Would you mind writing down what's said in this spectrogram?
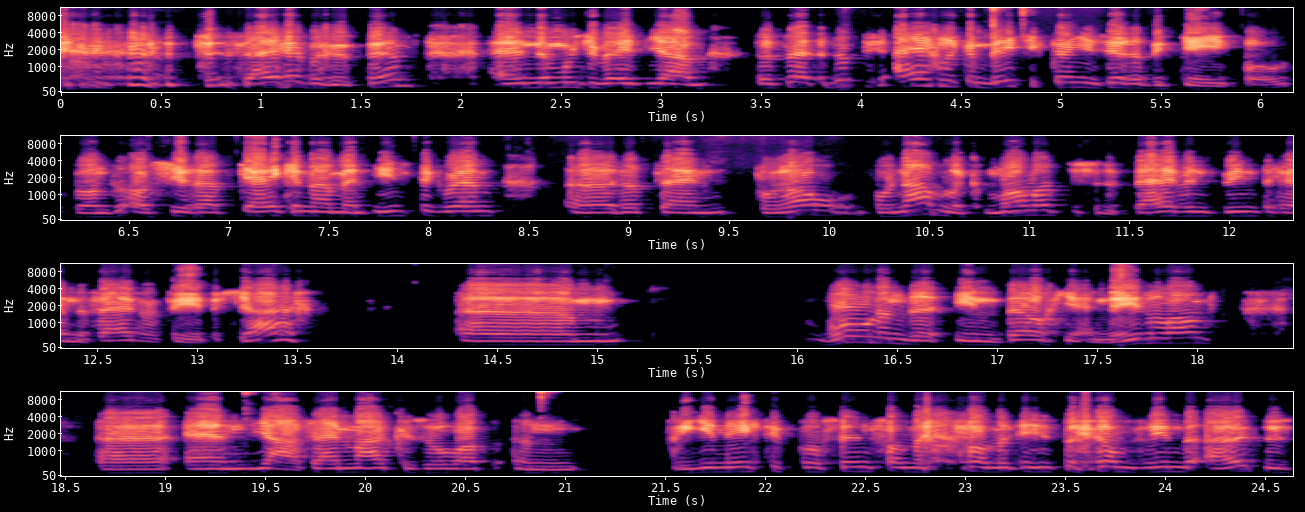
Zij hebben gestemd. En dan moet je weten, ja, dat, dat is eigenlijk een beetje, kan je zeggen, de gay-vote. Want als je gaat kijken naar mijn Instagram, eh, dat zijn vooral, voornamelijk mannen tussen de 25 en de 45 jaar. Ehm, wonende in België en Nederland. Eh, en ja, zij maken zowat een 93% van mijn, van mijn Instagram-vrienden uit. Dus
